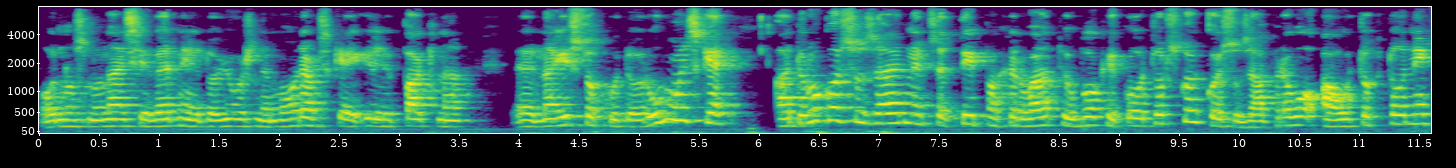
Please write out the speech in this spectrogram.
odnosno najsjevernije do Južne Moravske ili pak na, e, na istoku do Rumunjske, a drugo su zajednice tipa Hrvati u Boki Kotorskoj koji su zapravo autohtoni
